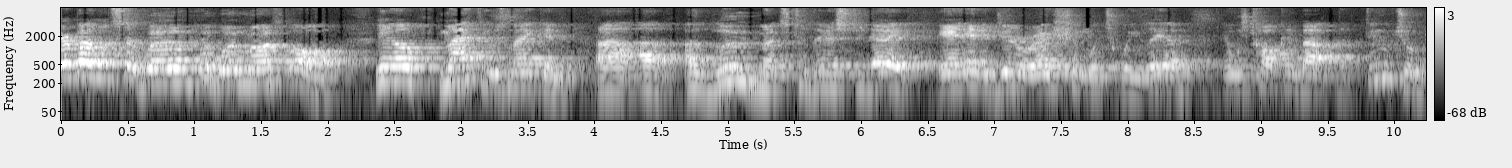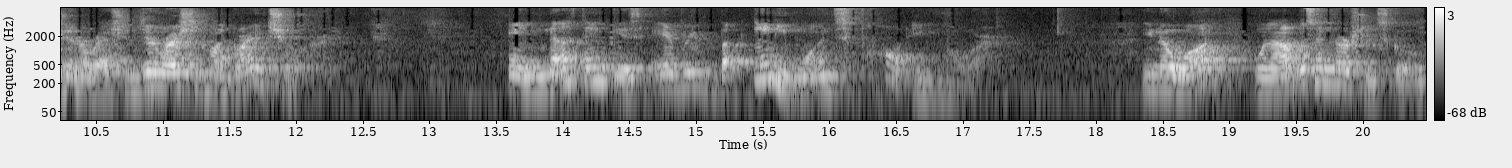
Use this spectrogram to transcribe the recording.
Everybody would say, well, it wasn't my fault. You know, Matthew was making uh, uh, alludements to this today in, in the generation which we live, and was talking about the future generation, generation of my grandchildren. And nothing is every anyone's fault anymore. You know what? When I was in nursing school,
